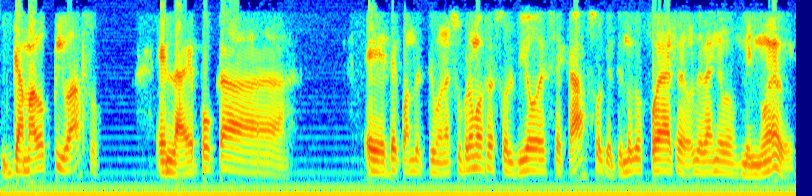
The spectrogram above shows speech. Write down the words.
llamados pibazos en la época eh, de cuando el Tribunal Supremo resolvió ese caso, que entiendo que fue alrededor del año 2009,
